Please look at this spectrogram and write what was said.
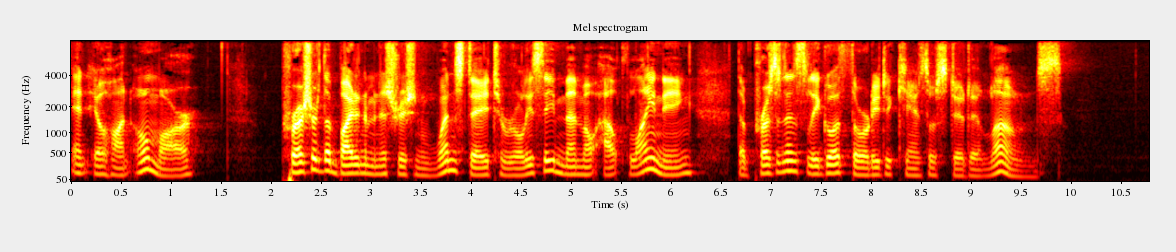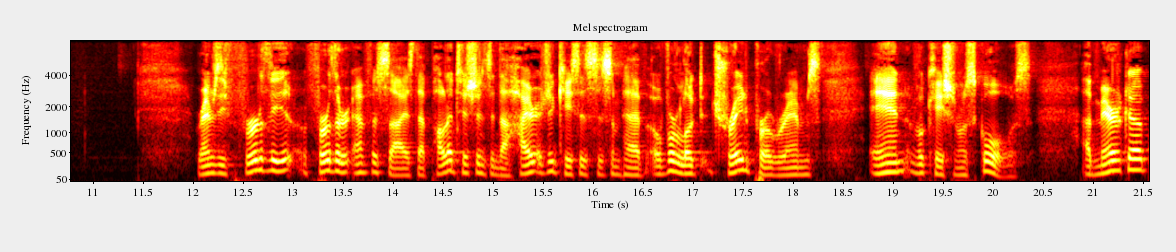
and Ilhan Omar, pressured the Biden administration Wednesday to release a memo outlining the president's legal authority to cancel student loans. Ramsey further, further emphasized that politicians in the higher education system have overlooked trade programs and vocational schools. America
